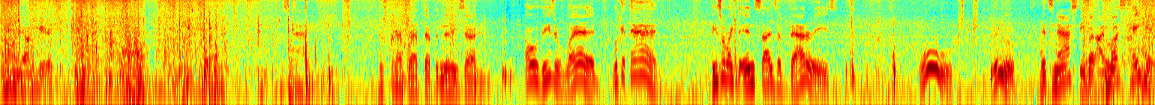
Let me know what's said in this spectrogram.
Come on down here. What is that? There's crap wrapped up in these, uh, oh, these are lead. Look at that. These are like the insides of batteries. Ooh, ooh. It's nasty, but I must take it.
